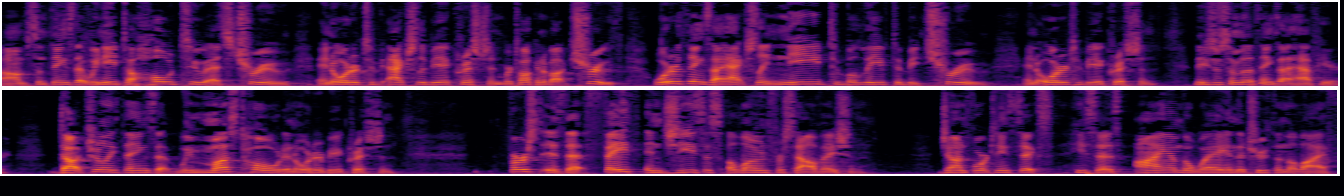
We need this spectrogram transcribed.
um, some things that we need to hold to as true in order to actually be a Christian. We're talking about truth. What are things I actually need to believe to be true in order to be a Christian? These are some of the things I have here. Doctrinally things that we must hold in order to be a Christian. First is that faith in Jesus alone for salvation. John 14, 6, he says, I am the way and the truth and the life.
